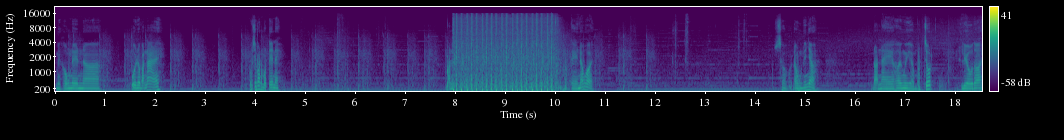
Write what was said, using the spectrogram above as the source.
Mình không nên uh... ui, nó bắn ai đấy? Ui trước mặt một tên này. Bắn. Ok, nóc rồi. Sổ đông thế nhở Đoạn này hơi nguy hiểm một chút. Liều thôi.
